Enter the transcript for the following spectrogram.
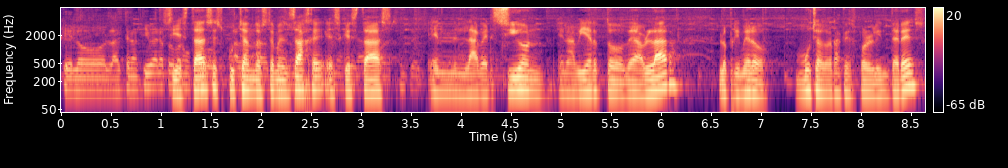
que lo, la alternativa era... Si estás escuchando este mensaje es que estás en la versión en abierto de hablar. Lo primero, muchas gracias por el interés,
